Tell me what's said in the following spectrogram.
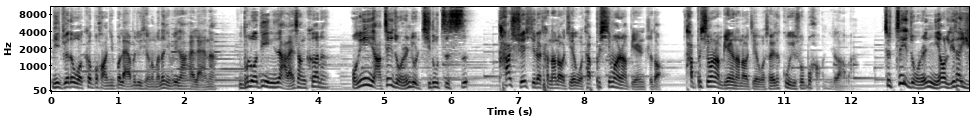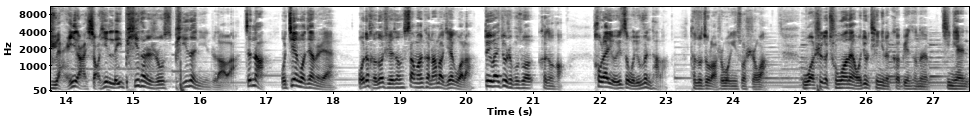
你觉得我课不好你不来不就行了吗？那你为啥还来呢？你不落地你咋来上课呢？我跟你讲，这种人就是极度自私。他学习了，他拿到结果，他不希望让别人知道，他不希望让别人拿到结果，所以他故意说不好，你知道吧？就这种人，你要离他远一点，小心雷劈他的时候劈着你，你知道吧？真的。我见过这样的人，我的很多学生上完课拿到结果了，对外就是不说课程好。后来有一次我就问他了，他说：“周老师，我跟你说实话，我是个穷光蛋，我就是听你的课变成了今天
